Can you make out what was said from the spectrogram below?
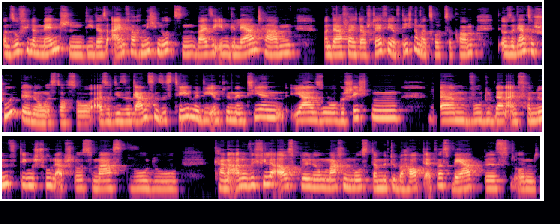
und so viele Menschen, die das einfach nicht nutzen, weil sie eben gelernt haben, und da vielleicht auch Steffi auf dich nochmal zurückzukommen, unsere ganze Schulbildung ist doch so. Also diese ganzen Systeme, die implementieren ja so Geschichten, ähm, wo du dann einen vernünftigen Schulabschluss machst, wo du keine Ahnung, wie viele Ausbildungen machen musst, damit du überhaupt etwas wert bist und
